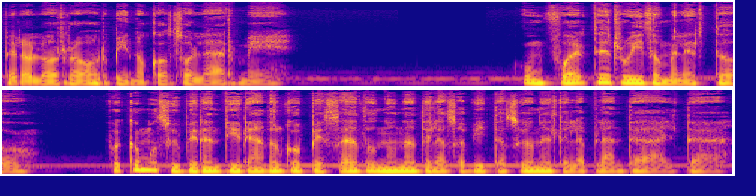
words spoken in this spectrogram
pero el horror vino a consolarme. Un fuerte ruido me alertó. Fue como si hubieran tirado algo pesado en una de las habitaciones de la planta alta.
